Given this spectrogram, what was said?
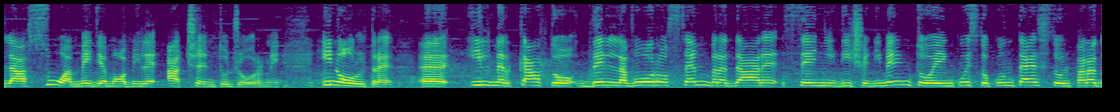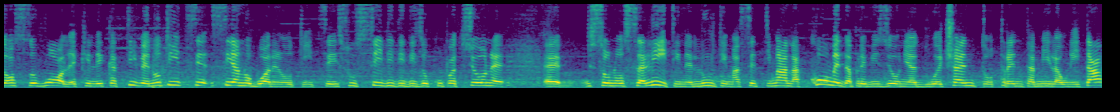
dalla sua media mobile a 100 giorni. Inoltre eh, il mercato del lavoro sembra dare segni di cedimento e in questo contesto il paradosso vuole che le cattive notizie siano buone notizie. I sussidi di disoccupazione eh, sono saliti nell'ultima settimana come da previsioni a 230.000 unità,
